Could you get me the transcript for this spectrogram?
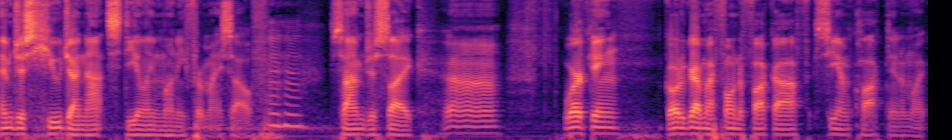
am just huge on not stealing money for myself. Mm-hmm. So I'm just like uh, working, go to grab my phone to fuck off. See, I'm clocked in. I'm like,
